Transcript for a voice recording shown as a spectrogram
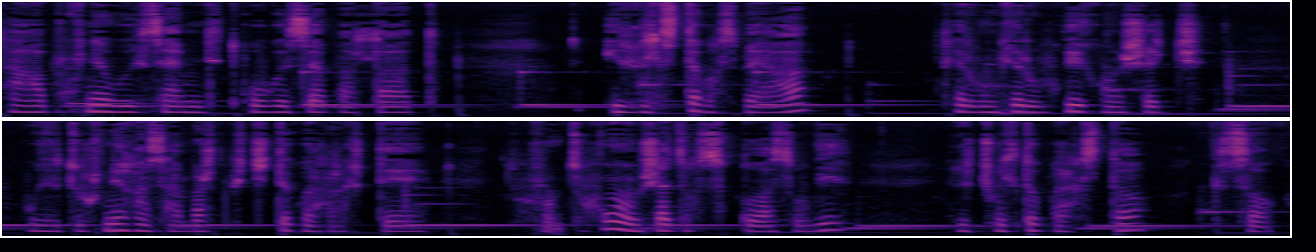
та бурхны үгийг сайн мэддэггүйгээсээ болоод эргэлздэг бас байгаа. Тэгэхээр үнэхээр үгийг уншиж үгийг зүрхнийхаа самбарт бичдэг байх хэрэгтэй. Зөвхөн уншаа зогсохгүй бас үгийг хэрэгжүүлдэг байх ёстой гэсэн үг.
